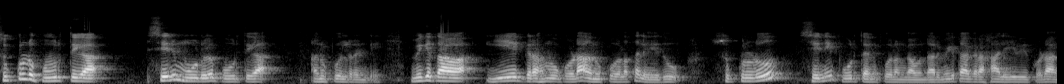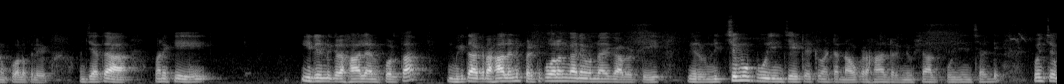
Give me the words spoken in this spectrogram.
శుక్రుడు పూర్తిగా శని మూడులో పూర్తిగా అనుకూలరండి. మిగతా ఏ గ్రహము కూడా అనుకూలత లేదు. శుక్రుడు శని పూర్తి అనుకూలంగా ఉన్నారు. మిగతా గ్రహాలు ఏవి కూడా అనుకూలత లేవు. అంచేత మనకి ఈ రెండు గ్రహాల అనుకూలత. మిగతా గ్రహాలన్నీ ప్రతికూలంగానే ఉన్నాయి కాబట్టి మీరు నిత్యము పూజించేటటువంటి నవగ్రహాలు రెండు నిమిషాలు పూజించండి. కొంచెం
